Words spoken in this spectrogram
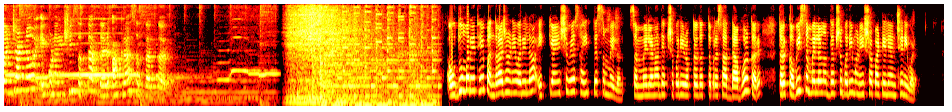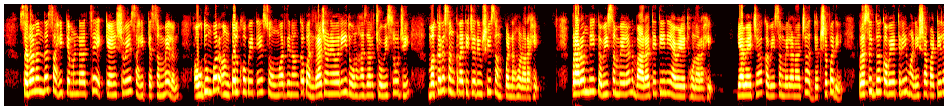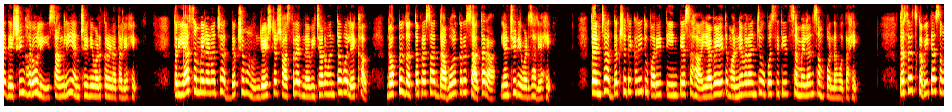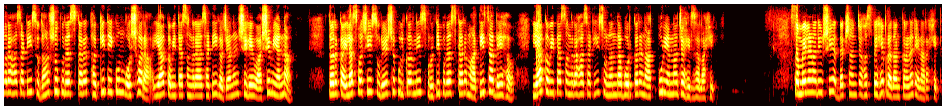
पंच्याण्णव एकोणऐंशी सत्याहत्तर अकरा सत्याहत्तर. औदुंबर येथे पंधरा जानेवारीला एक्क्याऐंशीवे साहित्य संमेलन. संमेलनाध्यक्षपदी डॉक्टर दत्तप्रसाद दाभोळकर तर कवी संमेलन अध्यक्षपदी मनीषा पाटील यांची निवड. सदानंद साहित्य मंडळाचे एक्क्याऐंशीवे साहित्य संमेलन औदुंबर अंकलखोप येथे सोमवार दिनांक पंधरा जानेवारी दोन हजार चोवीस रोजी मकर संक्रांतीच्या दिवशी संपन्न होणार आहे. प्रारंभी कवी संमेलन बारा ते तीन या वेळेत होणार आहे. यावेळच्या कवी संमेलनाच्या अध्यक्षपदी प्रसिद्ध कवयित्री मनीषा पाटील देशिंग हरोली सांगली यांची निवड करण्यात आली आहे. तर या संमेलनाचे अध्यक्ष म्हणून ज्येष्ठ शास्त्रज्ञ विचारवंत व लेखक डॉक्टर दत्तप्रसाद दाभोळकर सातारा यांची निवड झाली आहे. त्यांच्या अध्यक्षतेखाली दुपारी तीन ते सहा या वेळेत मान्यवरांच्या उपस्थितीत संमेलन संपन्न होत आहे. तसेच कविता संग्रहासाठी सुधांशू पुरस्कार थकीत एकूण गोश्वारा या कविता संग्रहासाठी गजानन शिले वाशिम यांना. तर कैलासवाशी सुरेश कुलकर्णी स्मृती पुरस्कार मातीचा देह या कविता संग्रहासाठी सुनंदा बोरकर नागपूर यांना जाहीर झाला आहे. संमेलना दिवशी अध्यक्षांच्या हस्ते हे प्रदान करण्यात येणार आहेत.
